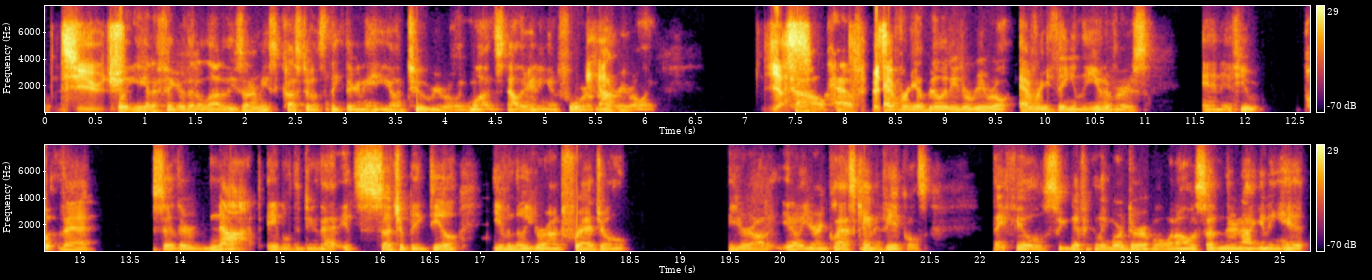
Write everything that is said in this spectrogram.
It's huge. Well, you got to figure that a lot of these armies custodes think they're going to hit you on two rerolling ones. Now they're hitting on 4 Mhm. not rerolling. Yes. Tau have It's every ability to reroll everything in the universe, and if you put that so they're not able to do that, it's such a big deal. Even though you're on fragile, you're on you know you're in glass cannon vehicles, they feel significantly more durable when all of a sudden they're not getting hit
